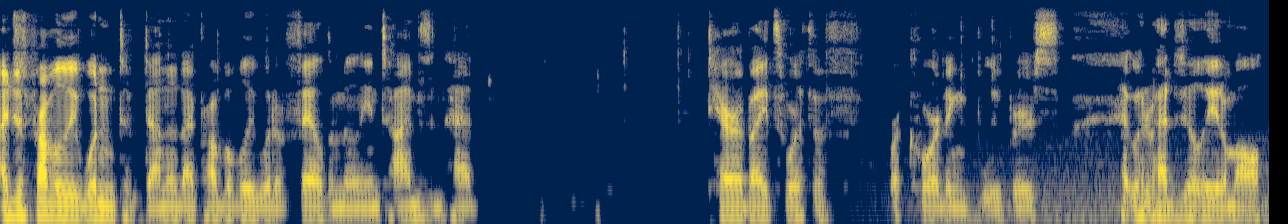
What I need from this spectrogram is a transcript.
I just probably wouldn't have done it. I probably would have failed a million times and had terabytes worth of recording bloopers. I would have had to delete them all.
